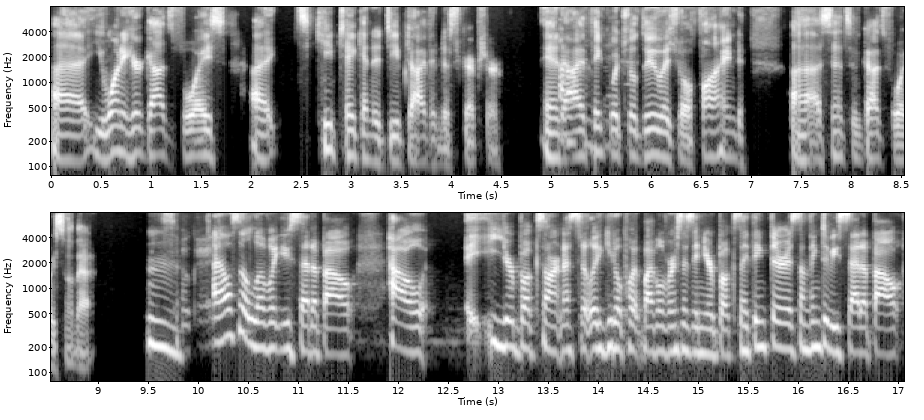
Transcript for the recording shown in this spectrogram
uh, you want to hear God's voice. Uh, keep taking a deep dive into Scripture, and Oh, I think what you'll do is you'll find a sense of God's voice on that. Mm. So good. I also love what you said about how eh, your books aren't necessarily you don't put Bible verses in your books. I think there is something to be said about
